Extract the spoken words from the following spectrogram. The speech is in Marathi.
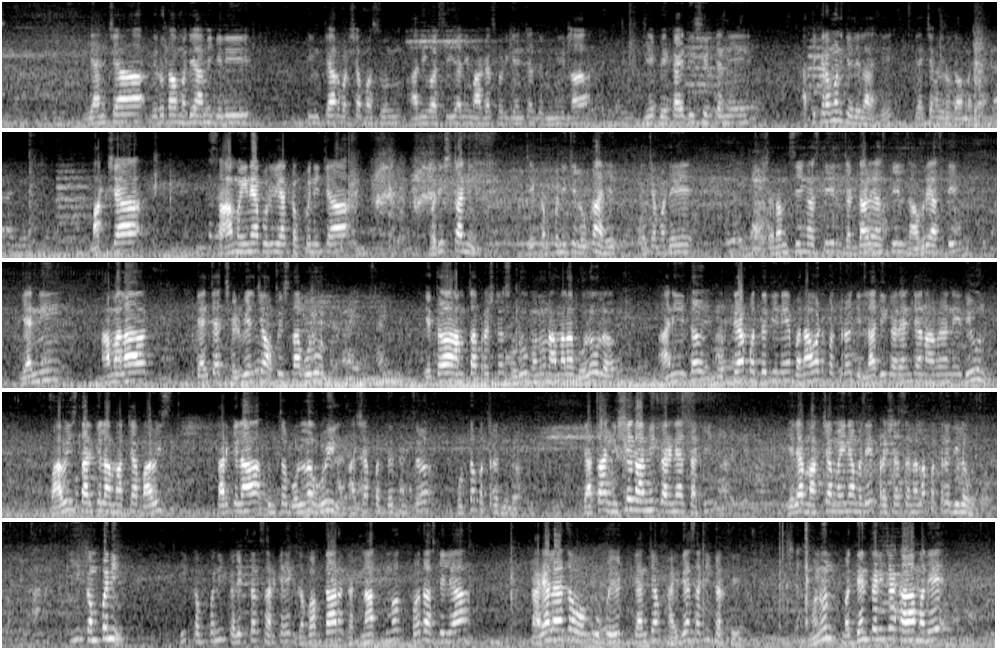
यांच्या विरोधामध्ये आम्ही गेली तीन चार वर्षापासून आदिवासी आणि मागासवर्गीयांच्या जमिनीला जे बेकायदेशीर त्यांनी अतिक्रमण केलेलं आहे त्याच्या विरोधामध्ये आहे. मागच्या सहा महिन्यापूर्वी या कंपनीच्या वरिष्ठांनी जे कंपनीचे लोक आहेत त्याच्यामध्ये शरमसिंग असतील जगदाळे असतील झावरे असतील यांनी आम्हाला त्यांच्या छेडवेलच्या ऑफिसला बोलून तिथं आमचा प्रश्न सोडू म्हणून आम्हाला बोलवलं आणि इथं कोणत्या पद्धतीने बनावटपत्र जिल्हाधिकाऱ्यांच्या नावाने देऊन बावीस तारखेला मागच्या बावीस तारखेला तुमचं बोलणं होईल अशा पद्धतीचं खोटं पत्र दिलं. त्याचा निषेध आम्ही करण्यासाठी गेल्या मागच्या महिन्यामध्ये प्रशासनाला पत्र दिलं होतं. ही कंपनी ही कंपनी कलेक्टरसारख्या एक जबाबदार घटनात्मक पद असलेल्या कार्यालयाचा उपयोग त्यांच्या फायद्यासाठी करते. म्हणून मध्यंतरीच्या काळामध्ये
